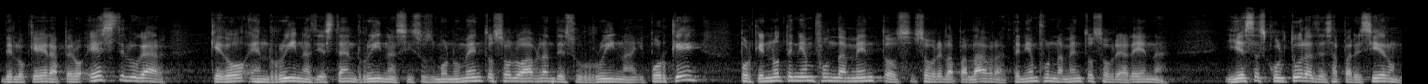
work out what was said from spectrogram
de lo que era, pero este lugar quedó en ruinas y está en ruinas y sus monumentos solo hablan de su ruina. ¿Y por qué? Porque no tenían fundamentos sobre la palabra, tenían fundamentos sobre arena y esas culturas desaparecieron,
